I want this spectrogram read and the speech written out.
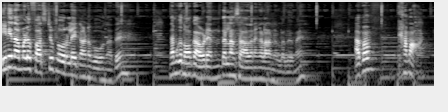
ഇനി നമ്മൾ ഫസ്റ്റ് ഫ്ലോറിലേക്കാണ് പോകുന്നത്. നമുക്ക് നോക്കാം അവിടെ എന്തെല്ലാം സാധനങ്ങളാണ് സാധനങ്ങളാണുള്ളതെന്ന്. അപ്പം ഖമാൺ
